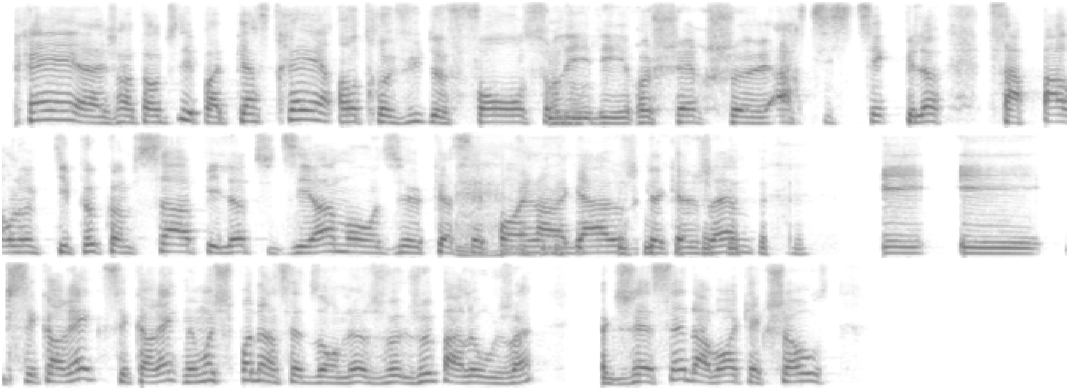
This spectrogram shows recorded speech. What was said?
très, euh, j'ai entendu des podcasts très entrevues de fond sur mm -hmm. les, les, recherches euh, artistiques. Puis là, ça parle un petit peu comme ça. Puis là, tu dis, ah mon Dieu, que c'est pas un langage que, que j'aime. Et, et c'est correct, c'est correct, mais moi, je suis pas dans cette zone-là. Je veux, je veux parler aux gens. J'essaie d'avoir quelque chose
